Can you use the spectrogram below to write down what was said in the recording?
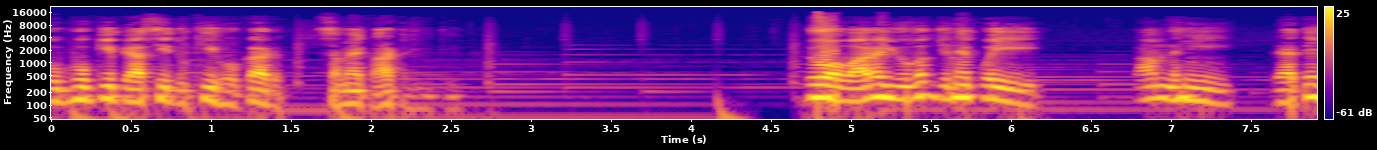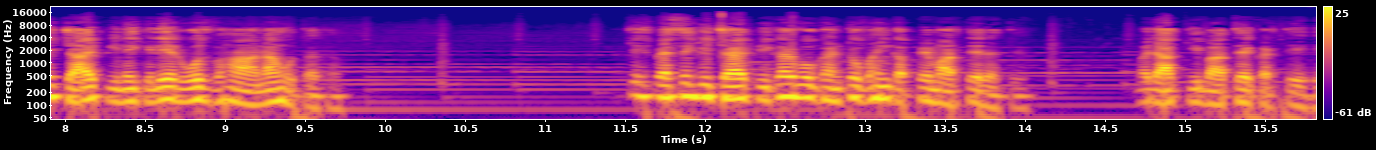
वो भूखी प्यासी दुखी होकर समय काट रही थी। दो आवारा युवक जिन्हें कोई काम नहीं रहते, चाय पीने के लिए रोज वहाँ आना होता था। पच्चीस पैसे की चाय पीकर वो घंटों वहीं गप्पे मारते रहते। मज़ाक की बातें करते।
